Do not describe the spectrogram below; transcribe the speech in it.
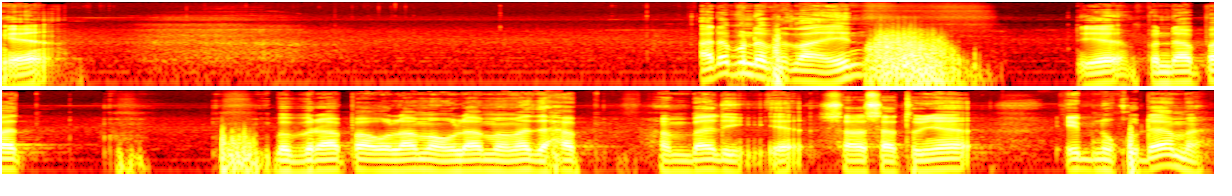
Ya. Ada pendapat lain? Ya, pendapat beberapa ulama-ulama madhab Hambali ya, salah satunya Ibnu Qudamah.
